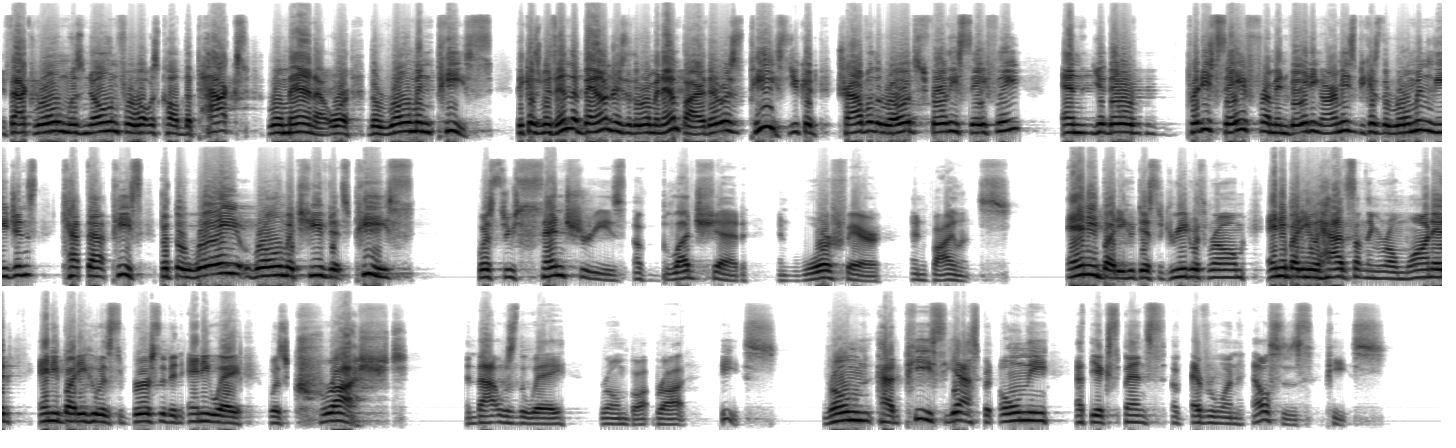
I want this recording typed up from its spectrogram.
In fact, Rome was known for what was called the Pax Romana, or the Roman peace, because within the boundaries of the Roman Empire, there was peace. You could travel the roads fairly safely, and they were pretty safe from invading armies because the Roman legions kept that peace. But the way Rome achieved its peace was through centuries of bloodshed and warfare and violence. Anybody who disagreed with Rome, anybody who had something Rome wanted, anybody who was subversive in any way was crushed. And that was the way Rome brought peace. Rome had peace, yes, but only at the expense of everyone else's peace.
